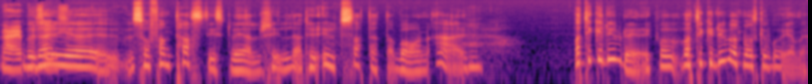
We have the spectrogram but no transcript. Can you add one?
Nej, det där är så fantastiskt väl skildrat, hur utsatt detta barn är. Mm. Vad tycker du då Erik? Vad, vad, tycker du att man ska börja med?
